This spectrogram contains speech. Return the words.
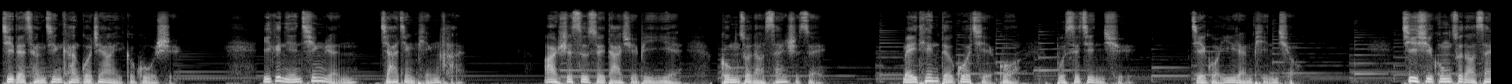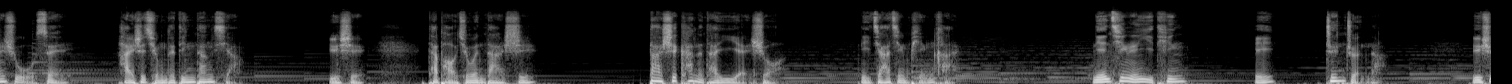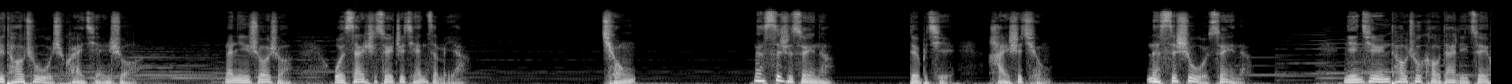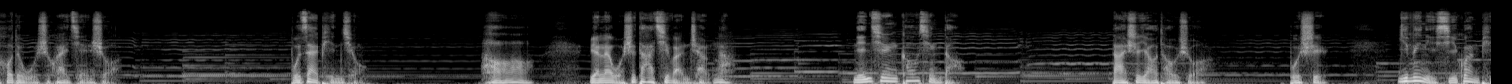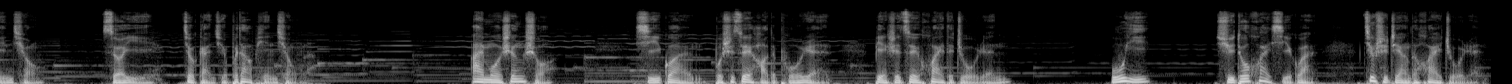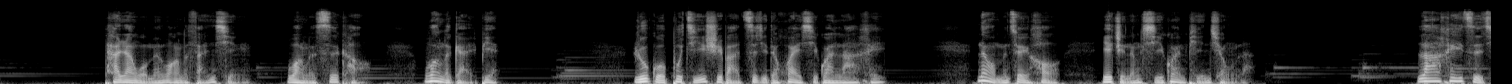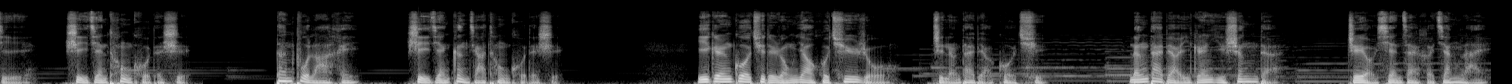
记得曾经看过这样一个故事：一个年轻人家境贫寒。二十四岁大学毕业，工作到三十岁，每天得过且过，不思进取，结果依然贫穷。继续工作到三十五岁，还是穷得叮当响。于是，他跑去问大师。大师看了他一眼，说：“你家境贫寒。”年轻人一听，诶，真准呐！于是掏出五十块钱说：“那您说说，我三十岁之前怎么样？”穷。那四十岁呢？对不起，还是穷。那四十五岁呢？年轻人掏出口袋里最后的五十块钱，说：“不再贫穷。”哦，原来我是大器晚成啊！年轻人高兴道。大师摇头说：“不是，因为你习惯贫穷，所以就感觉不到贫穷了。”爱默生说。习惯不是最好的仆人，便是最坏的主人。无疑，许多坏习惯就是这样的坏主人。它让我们忘了反省，忘了思考，忘了改变。如果不及时把自己的坏习惯拉黑，那我们最后也只能习惯贫穷了。拉黑自己是一件痛苦的事，但不拉黑是一件更加痛苦的事。一个人过去的荣耀或屈辱，只能代表过去；能代表一个人一生的，只有现在和将来。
